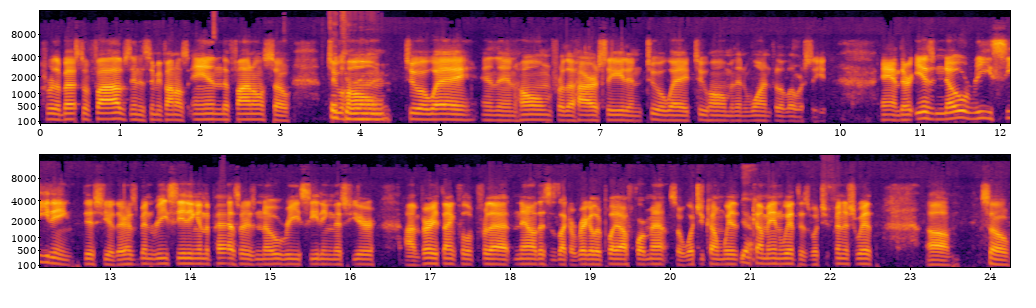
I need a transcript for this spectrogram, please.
for the best of fives in the semifinals and the finals. So two home, right. two away, and then home for the higher seed, and two away, two home, and then one for the lower seed. And there is no reseeding this year. There has been reseeding in the past. There is no reseeding this year. I'm very thankful for that. Now this is like a regular playoff format. So what you come with, Yeah. come in with, is what you finish with. Um, so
